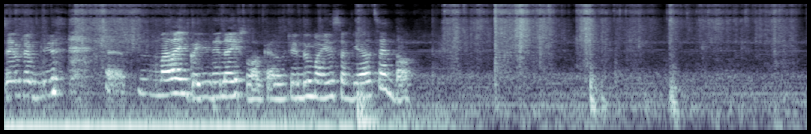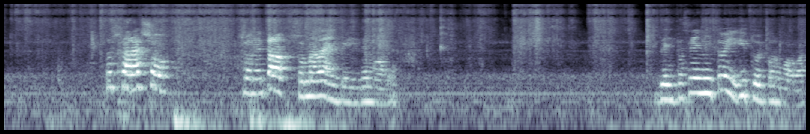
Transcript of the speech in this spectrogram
Це вже, блін, е, не коротше, думаю собі, а це да. То ж хорошо, що не так, що маленької немає. Блін, останній той і той порвала.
